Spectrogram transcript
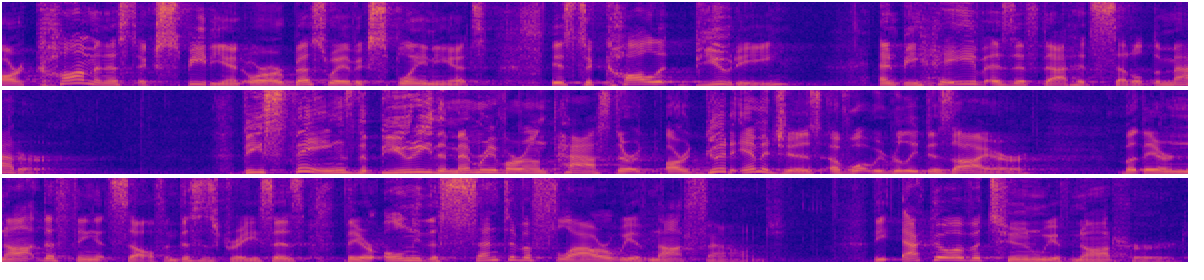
Our commonest expedient, or our best way of explaining it, is to call it beauty and behave as if that had settled the matter. These things, the beauty, the memory of our own past, there are good images of what we really desire, but they are not the thing itself. And this is great. He says, they are only the scent of a flower we have not found, the echo of a tune we have not heard,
